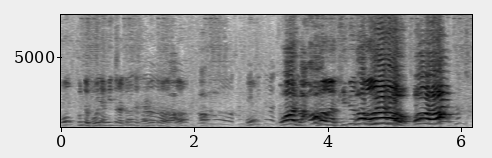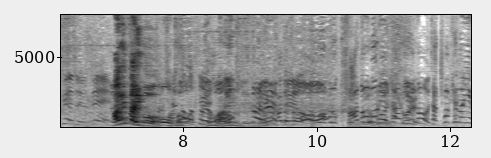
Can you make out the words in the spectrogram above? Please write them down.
어? 근데 뭐냐 히드라 좀더 잘못 들어갔다 그리고 상대 어? 히드라 와 어? 야, 야와 뭐야 이거? 어? 되는데. 망했다 이거. 어 저거 저거 망했는데? 뭐야, 가둬버린 이걸. 상태에서 자 추가 캐논이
